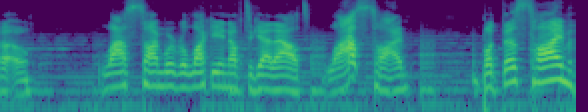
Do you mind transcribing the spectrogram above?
Uh-oh. Last time we were lucky enough to get out. Last time? But this time?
